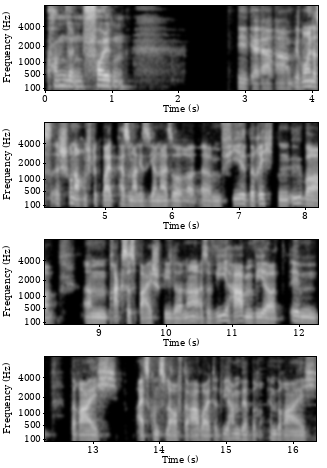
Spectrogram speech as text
kommenden Folgen? Ja, wir wollen das äh, schon auch ein Stück weit personalisieren, also ähm, viel berichten über ähm, Praxisbeispiele. Ne? Also wie haben wir im Bereich Eiskunstlauf gearbeitet? Wie haben wir im Bereich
